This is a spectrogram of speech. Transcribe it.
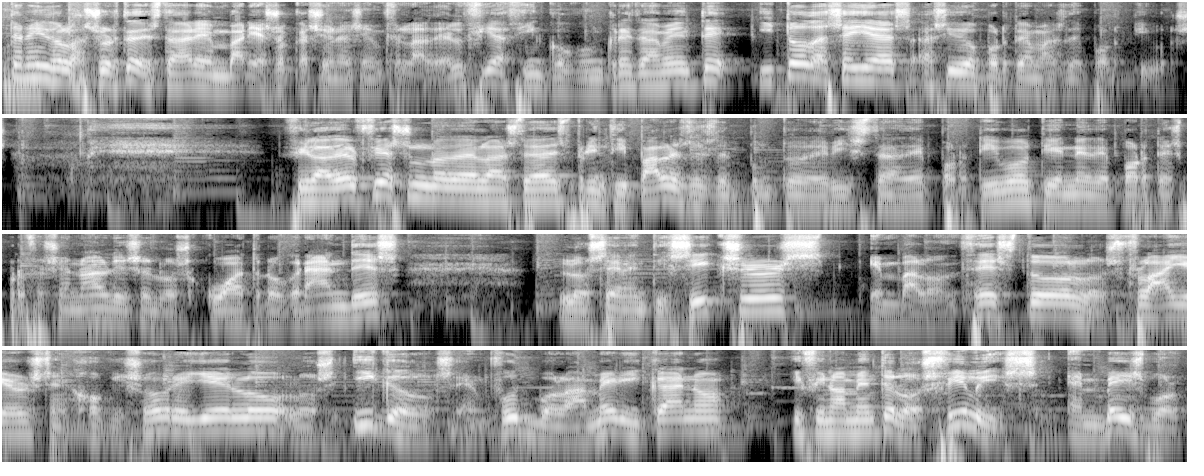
tenido la suerte de estar en varias ocasiones en Filadelfia, cinco concretamente, y todas ellas ha sido por temas deportivos. Filadelfia es una de las ciudades principales desde el punto de vista deportivo, tiene deportes profesionales en los cuatro grandes, los 76ers en baloncesto, los Flyers en hockey sobre hielo, los Eagles en fútbol americano y finalmente los Phillies en béisbol.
